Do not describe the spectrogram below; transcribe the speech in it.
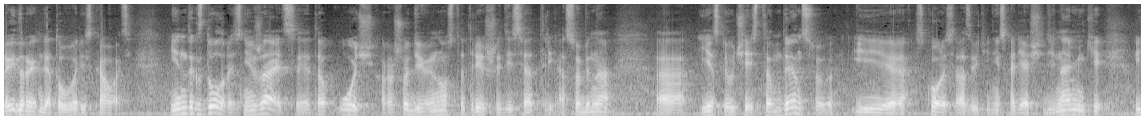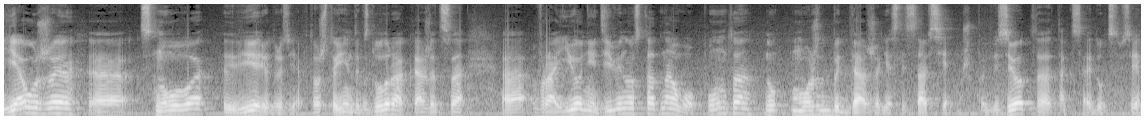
трейдеры готовы рисковать. Индекс доллара снижается, это очень хорошо, 93,63. Особенно э, если учесть тенденцию и скорость развития нисходящей динамики, я уже э, снова верю, друзья, в то, что индекс доллара окажется э, в районе 91 пункта, ну, может быть, даже если совсем уж повезет, так сойдутся все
